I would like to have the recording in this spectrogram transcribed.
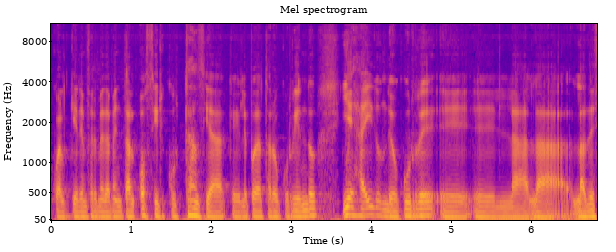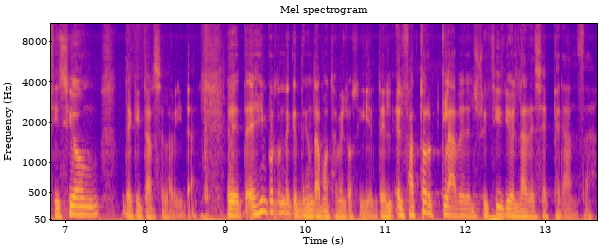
cualquier enfermedad mental o circunstancia que le pueda estar ocurriendo y es ahí donde ocurre eh, eh, la, decisión de quitarse la vida. Eh, es importante que entendamos también lo siguiente, el factor clave del suicidio es la desesperanza.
